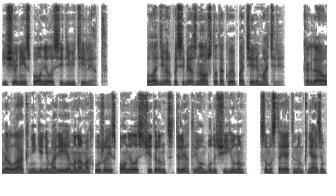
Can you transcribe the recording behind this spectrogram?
еще не исполнилось и девяти лет. Владимир по себе знал, что такое потеря матери. Когда умерла княгиня Мария, Мономаху уже исполнилось 14 лет, и он, будучи юным самостоятельным князем,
